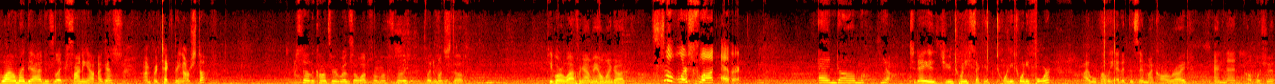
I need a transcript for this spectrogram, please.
while my dad is like signing out, I guess I'm protecting our stuff. So the concert was a lot of fun last night. Played a bunch of stuff. People are laughing at me. Oh my god. This is the worst vlog ever. And um, yeah, today is June 22nd, 2024. I will probably edit this in my car ride and then publish it.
